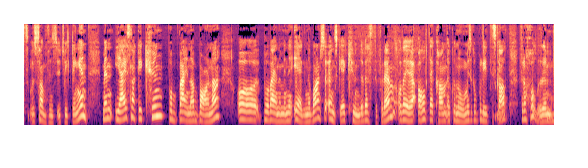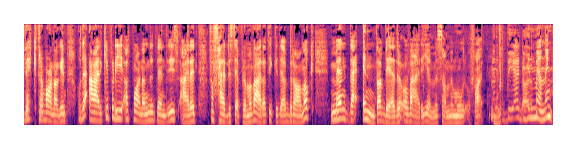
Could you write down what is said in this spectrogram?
ser samfunnsutviklingen. Men jeg snakker kun på vegne av barna, og på vegne av mine egne barn så ønsker jeg kun det beste for dem. Og da gjør jeg alt jeg kan, økonomisk og politisk alt, for å holde dem vekk fra barnehagen. Og det er ikke fordi at barnehagen nødvendigvis er et forferdelig sted for dem å være, at ikke det er bra nok, men det er enda bedre å være hjemme sammen med mor og far. Men det er din mening?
